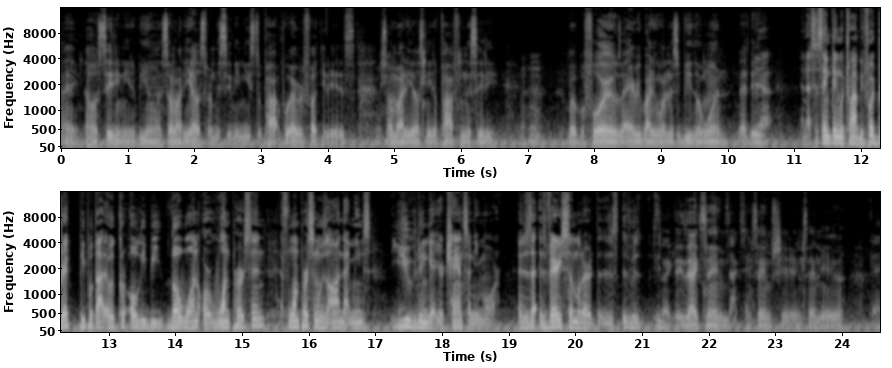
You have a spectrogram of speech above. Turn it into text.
like the whole city need to be on. Somebody else from the city needs to pop. Whoever the fuck it is, mm-hmm. somebody else need to pop from the city. Mm-hmm. But before it was like everybody wanted to be the one that did. Yeah. And that's the same thing with Toronto. Before Drake, people thought it could only be the one or one person. If one person was on, that means you didn't get your chance anymore. It's, it's very similar. It's, it was- It's like the exact same, exact same shit in San Diego. Okay.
